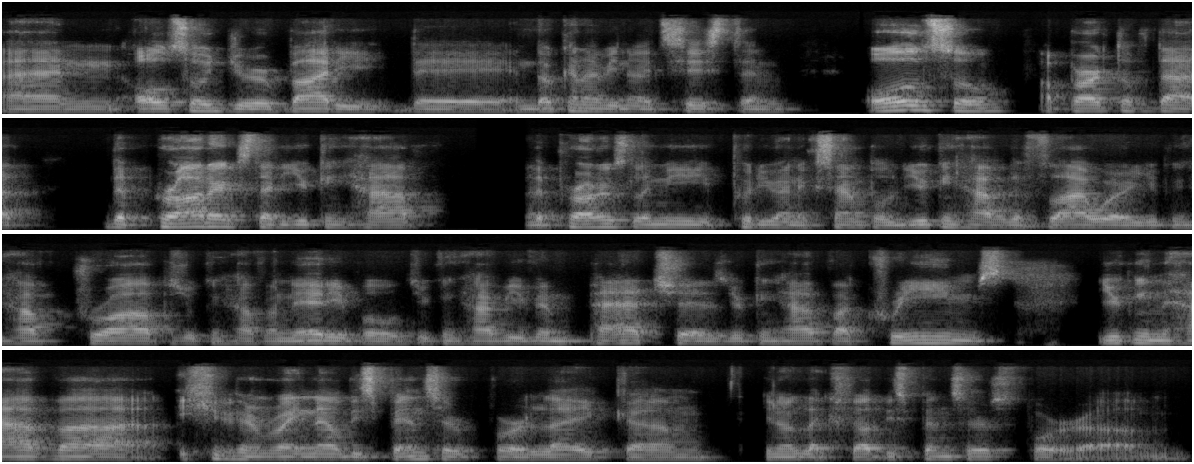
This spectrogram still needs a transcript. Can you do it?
and also your body, the endocannabinoid system. Also, a part of that, the products that you can have. The products, let me put you an example. You can have the flower, you can have drops, you can have an edible, you can have even patches, you can have uh, creams, you can have uh, even right now dispenser for like um, you know like shot dispensers for um,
